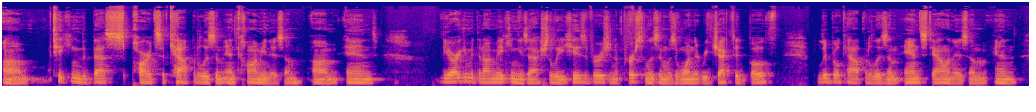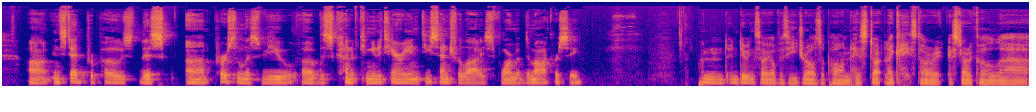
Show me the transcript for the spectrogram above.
um, taking the best parts of capitalism and communism. Um, and the argument that I'm making is actually his version of personalism was the one that rejected both liberal capitalism and Stalinism, and uh, instead proposed this uh, personalist view of this kind of communitarian, decentralized form of democracy and in doing so, obviously, he draws upon histor- like historic historical uh,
